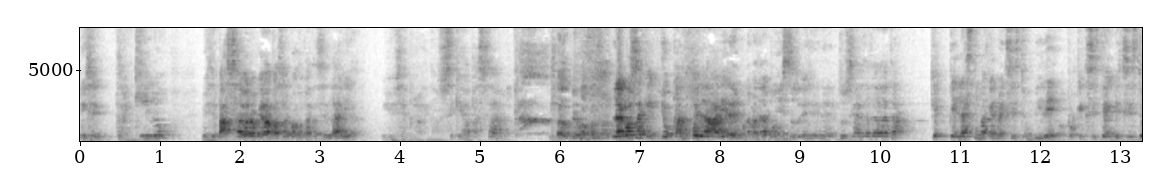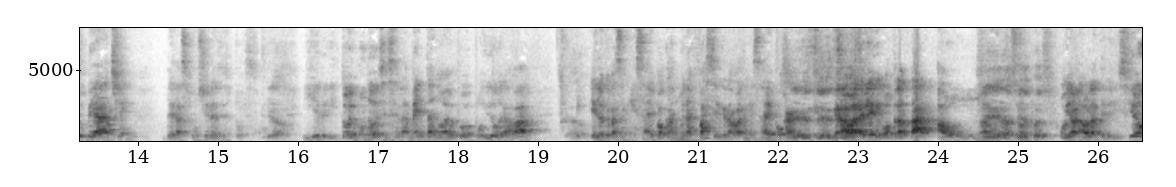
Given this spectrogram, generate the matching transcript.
Y dice, tranquilo. Me dice, vas a ver lo que va a pasar cuando cantas el área. Y yo decía, pero no sé qué va a pasar. ¿qué va a pasar? La cosa que yo canto el área de una manera muy eh, entusiasta, ta, ta, ta, que, que lástima que no existe un video, porque existe, existe un VH de las funciones después. Ya, Y, el- y todo el mundo se lamenta no haber po- podido grabar. Claro. Lo que pasa es que en esa época no era fácil grabar, en esa época Sí, sí, grabar sí. había que contratar a un... Sí, a- así ¿no? es, pues. o, la televisión,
